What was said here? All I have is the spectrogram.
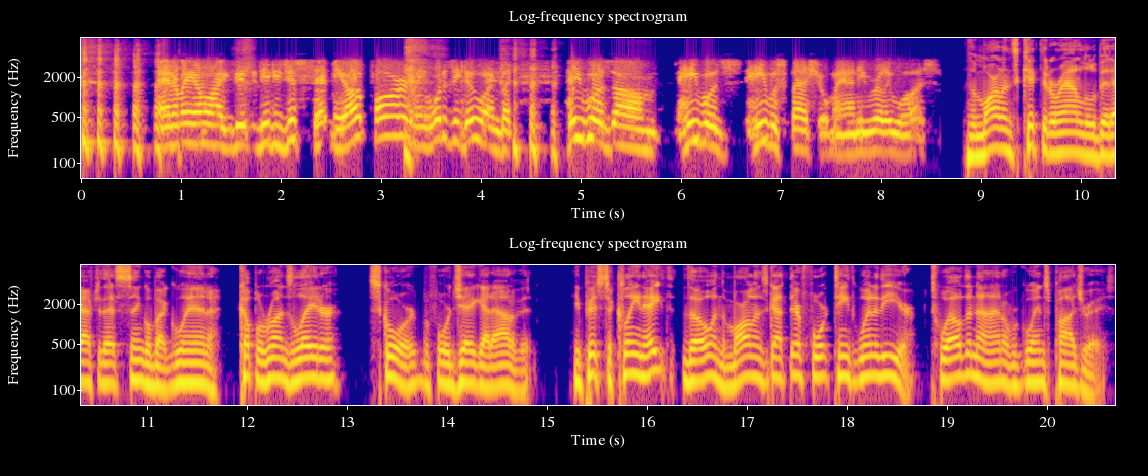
and I mean, I'm like, did, did he just set me up for it? I mean, what is he doing? But he was, um, he was, he was special, man. He really was. The Marlins kicked it around a little bit after that single by Gwynn. A couple runs later, scored before Jay got out of it. He pitched a clean eighth, though, and the Marlins got their 14th win of the year, 12 to 9 over Gwynn's Padres.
